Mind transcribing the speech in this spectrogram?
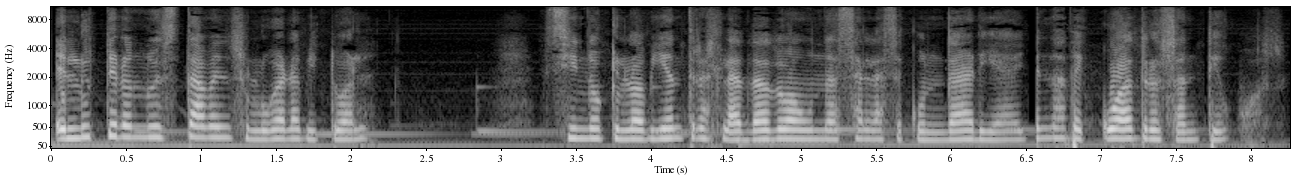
El útero no estaba en su lugar habitual, sino que lo habían trasladado a una sala secundaria llena de cuadros antiguos.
